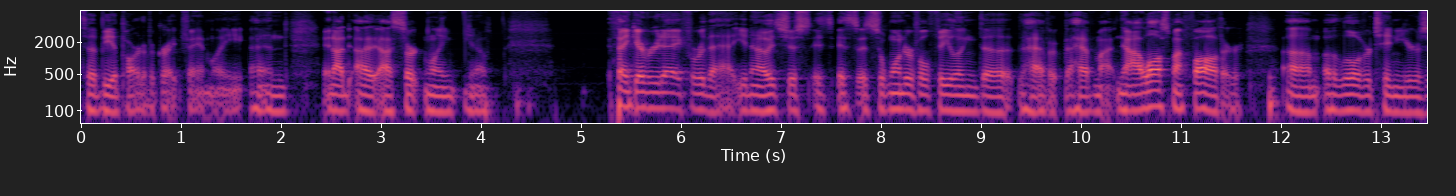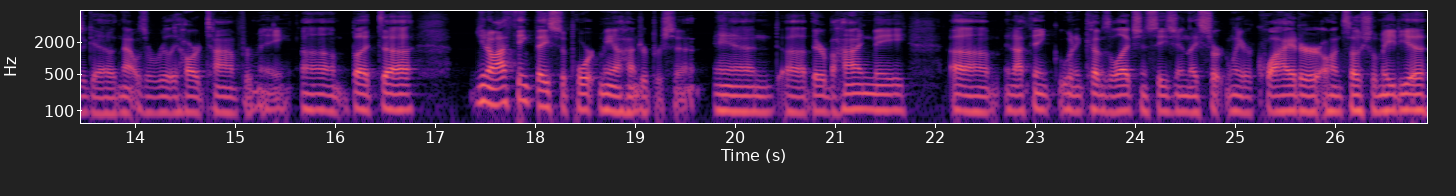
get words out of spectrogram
to be a part of a great family, and and I, I, I certainly, you know, thank every day for that. You know, it's just it's it's, it's a wonderful feeling to have to have my. Now I lost my father um, a little over ten years ago, and that was a really hard time for me. Um, but uh, you know, I think they support me hundred percent, and uh, they're behind me. Um, and I think when it comes election season, they certainly are quieter on social media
